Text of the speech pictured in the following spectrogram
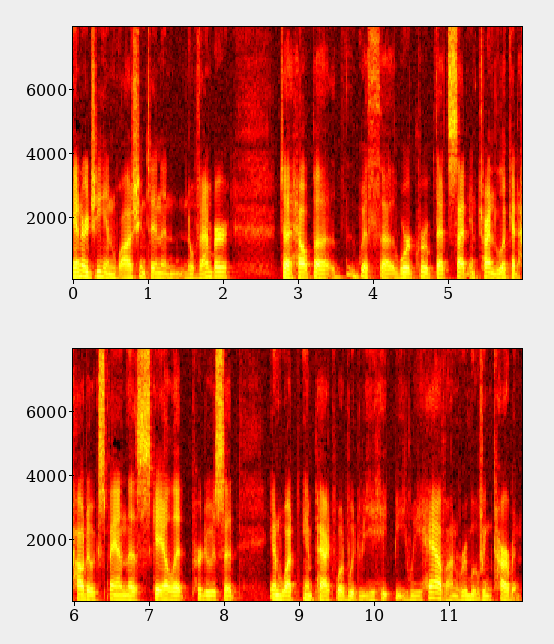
Energy in Washington in November to help uh, with a work group that's set and trying to look at how to expand this, scale it, produce it, and what impact would we, we have on removing carbon.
